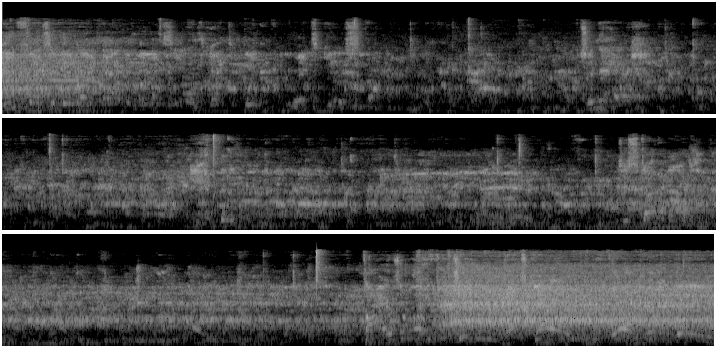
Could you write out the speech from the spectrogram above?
Defensively right now, the mindset has got to be, let's get a stop. To Nash. Anthony. To Stoudemire. Fires away for two. Let's go. Four-point game.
